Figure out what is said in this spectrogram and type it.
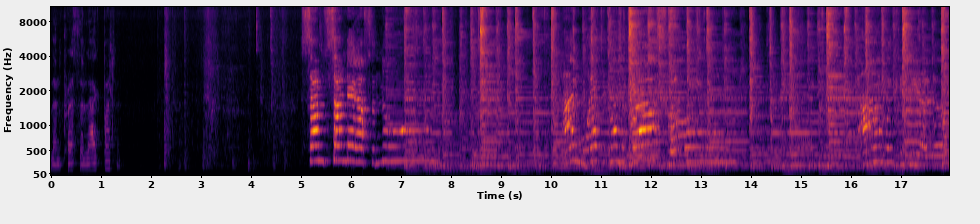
Then press the like button. Some Sunday afternoon I'm waiting on the crossroad I'm with you alone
